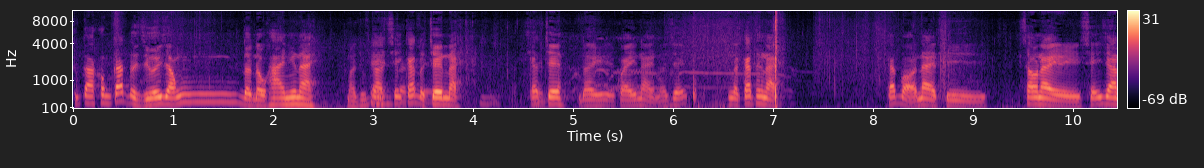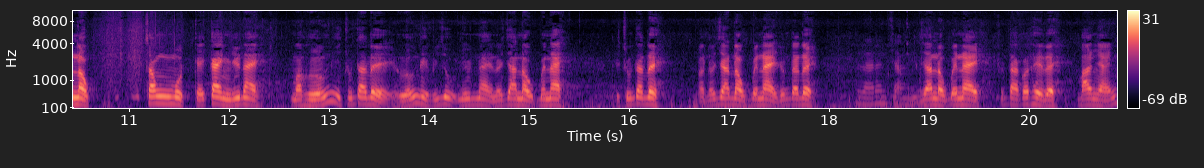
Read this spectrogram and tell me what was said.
chúng ta không cắt ở dưới giống đợt nọc hai như này mà chúng ta sẽ cắt ở trên này. Cắt trên. đây quay này nó dễ. Tức là cắt thế này. Cắt bỏ này thì sau này sẽ ra nọc. Trong một cái cành như này mà hướng thì chúng ta để. Hướng thì ví dụ như này nó ra nọc bên này. Thì chúng ta để. Và nó ra nọc bên này chúng ta để. Ra nọc bên này chúng ta có thể để ba nhánh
